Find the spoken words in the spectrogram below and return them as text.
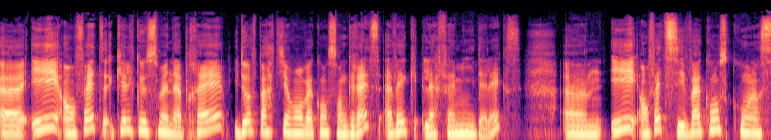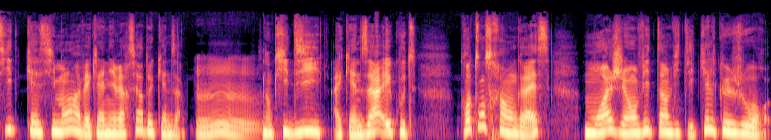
Euh, et en fait, quelques semaines après, ils doivent partir en vacances en Grèce avec la famille d'Alex. Euh, et en fait, ces vacances coïncident quasiment avec l'anniversaire de Kenza. Mmh. Donc il dit à Kenza, écoute, quand on sera en Grèce, moi j'ai envie de t'inviter quelques jours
